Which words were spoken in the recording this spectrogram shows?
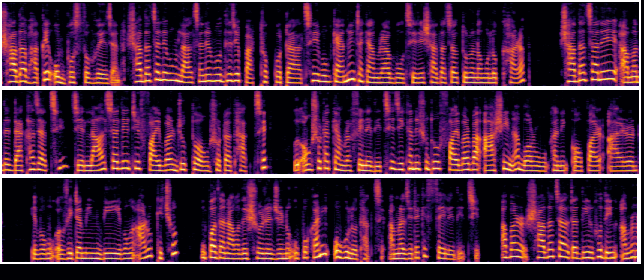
সাদা ভাতে অভ্যস্ত হয়ে যান। সাদা চাল এবং লাল চালের মধ্যে যে পার্থক্যটা আছে এবং কেন এটাকে আমরা বলছি যে সাদা চাল তুলনামূলক খারাপ? সাদা চালে আমাদের দেখা যাচ্ছে যে লাল চালের যে ফাইবারযুক্ত অংশটা থাকছে ওই অংশটাকে আমরা ফেলে দিচ্ছি, যেখানে শুধু ফাইবার বা আশি না, বরং ওখানে কপার আয়রন এবং ভিটামিন বি এবং আরও কিছু উপাদান আমাদের শরীরের জন্য উপকারী, ওগুলো থাকছে। আমরা যেটাকে ফেলে দিচ্ছি। আবার সাদা চালটা দীর্ঘদিন আমরা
